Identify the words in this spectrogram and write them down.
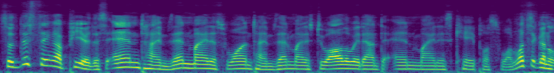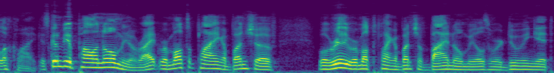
So this thing up here, this n times n minus 1 times n minus 2 all the way down to n minus k plus 1, what's it going to look like? It's going to be a polynomial, right? We're multiplying a bunch of, well, really we're multiplying a bunch of binomials and we're doing it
